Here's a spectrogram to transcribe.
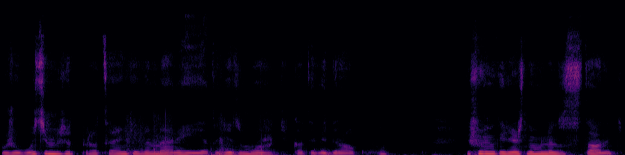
Уже 80% енергії, я тоді зможу тікати від раку. Якщо він, звісно, мене застанеть.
